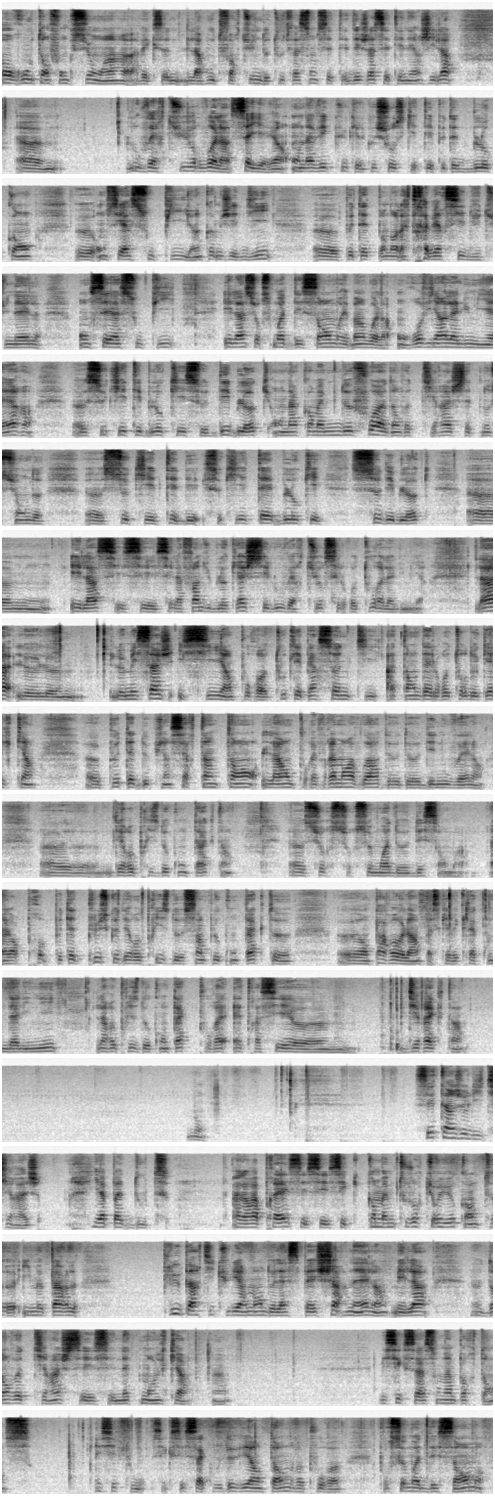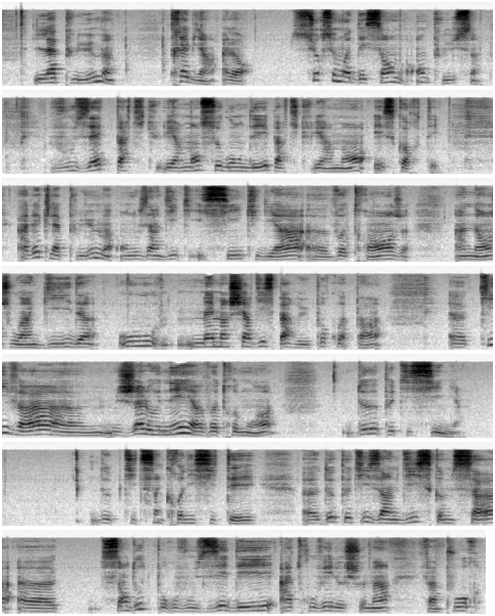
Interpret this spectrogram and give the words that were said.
en route en fonction, hein, avec la route fortune, de toute façon, c'était déjà cette énergie-là. Euh, l'ouverture, voilà, ça y est, hein, on a vécu quelque chose qui était peut-être bloquant, euh, on s'est assoupi, comme j'ai dit, euh, peut-être pendant la traversée du tunnel, on s'est assoupi, et là, sur ce mois de décembre, eh ben on revient à la lumière. Euh, ce qui était bloqué se débloque. On a quand même deux fois dans votre tirage cette notion de euh, ce, qui était ce qui était bloqué se débloque. Euh, et là, c'est la fin du blocage, c'est l'ouverture, c'est le retour à la lumière. Là, le, message ici, hein, pour toutes les personnes qui attendaient le retour de quelqu'un, peut-être depuis un certain temps, là, on pourrait vraiment avoir de, des nouvelles, hein, des reprises de contact. Hein. Euh, sur, ce mois de décembre. Alors peut-être plus que des reprises de simples contacts euh, euh, en parole, hein, parce qu'avec la Kundalini, la reprise de contact pourrait être assez directe. Hein. Bon. C'est un joli tirage, il n'y a pas de doute. Alors après, c'est quand même toujours curieux quand il me parle plus particulièrement de l'aspect charnel, hein. mais là, dans votre tirage, c'est nettement le cas mais c'est que ça a son importance. Et c'est tout. C'est que c'est ça que vous deviez entendre pour, euh, pour ce mois de décembre. La plume. Très bien. Alors, sur ce mois de décembre, en plus, vous êtes particulièrement secondé, particulièrement escorté. Avec la plume, on nous indique ici qu'il y a euh, votre ange, un ange ou un guide, ou même un cher disparu, pourquoi pas, qui va jalonner votre mois de petits signes, de petites synchronicités, de petits indices comme ça, sans doute pour vous aider à trouver le chemin, enfin pour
